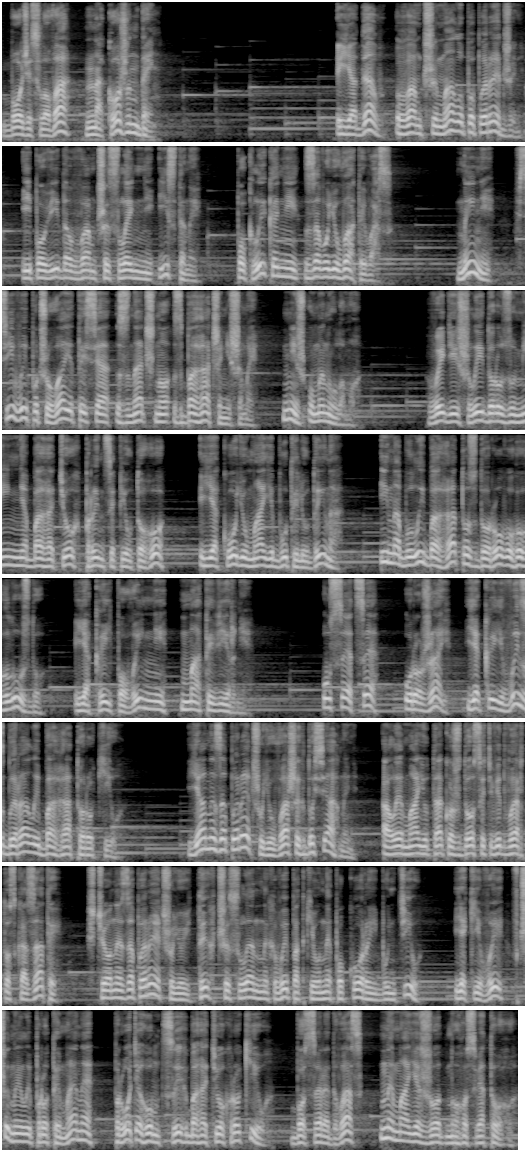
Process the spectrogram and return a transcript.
Божі слова на кожен день. Я дав вам чимало попереджень і повідав вам численні істини, покликані завоювати вас. Нині всі ви почуваєтеся значно збагаченішими, ніж у минулому. Ви дійшли до розуміння багатьох принципів того, якою має бути людина, і набули багато здорового глузду, який повинні мати вірні. Усе це урожай, який ви збирали багато років. Я не заперечую ваших досягнень, але маю також досить відверто сказати, що не заперечую й тих численних випадків непокори й бунтів, які ви вчинили проти мене протягом цих багатьох років, бо серед вас немає жодного святого.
